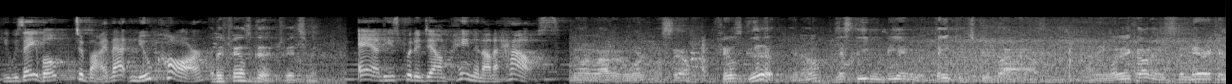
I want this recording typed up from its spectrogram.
he was able to buy that new car. But it feels good, it fits me. And he's put a down payment on a house. Doing a lot of the work myself. It feels good, you know, just to even be able to think that you could buy a house. I mean, what do they call it? It's the American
